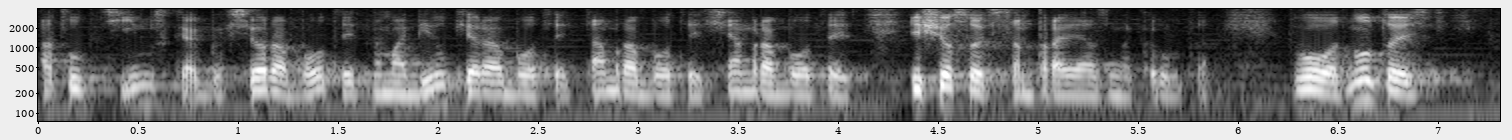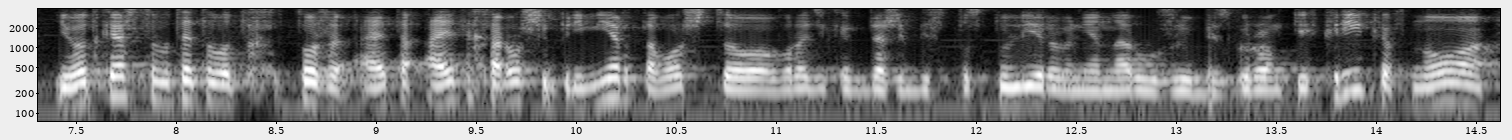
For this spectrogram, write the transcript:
А тут Teams как бы все работает, на мобилке работает, там работает, сям работает. Еще с офисом провязано круто. Вот, ну, то есть и вот кажется, вот это вот тоже, а это, а это хороший пример того, что вроде как даже без постулирования наружу и без громких криков, но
